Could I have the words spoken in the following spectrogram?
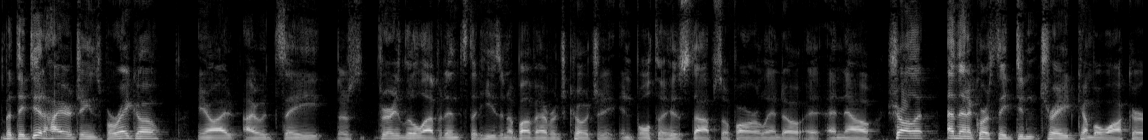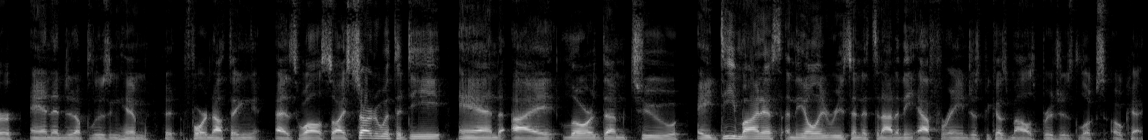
But they did hire James Borrego. You know, I, I would say there's very little evidence that he's an above average coach in both of his stops so far, Orlando and now Charlotte. And then, of course, they didn't trade Kemba Walker and ended up losing him for nothing as well. So I started with a D and I lowered them to a D minus. And the only reason it's not in the F range is because Miles Bridges looks okay.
